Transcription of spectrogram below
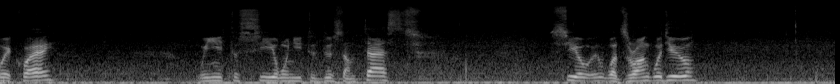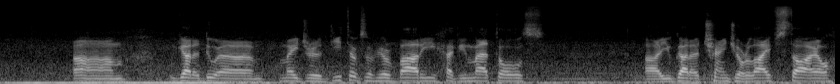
quick way we need to see we need to do some tests see what's wrong with you. Um, you gotta do a major detox of your body heavy metals. Uh, you gotta change your lifestyle.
